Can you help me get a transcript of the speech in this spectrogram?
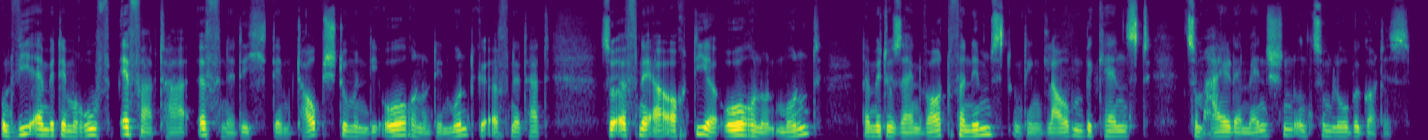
und wie er mit dem Ruf Ephata öffne dich dem Taubstummen die Ohren und den Mund geöffnet hat, so öffne er auch dir Ohren und Mund, damit du sein Wort vernimmst und den Glauben bekennst zum Heil der Menschen und zum Lobe Gottes.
